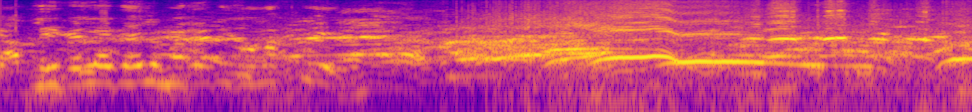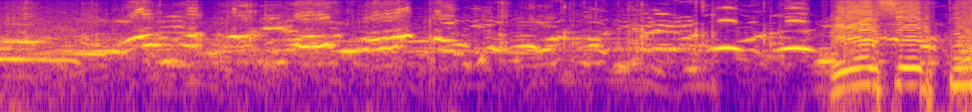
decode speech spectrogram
आपल्या इकडल्या त्याला मराठी समजते raider set two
